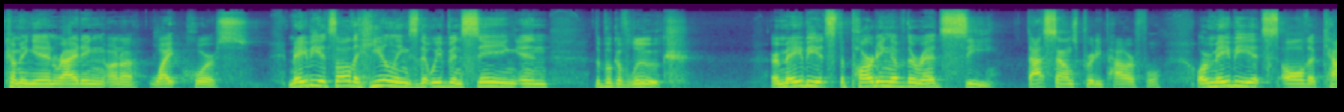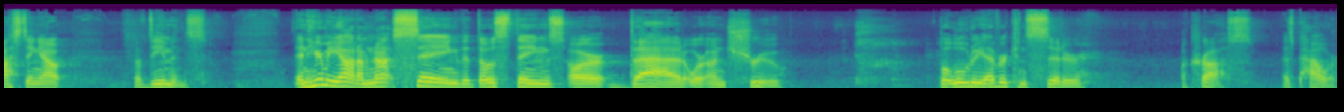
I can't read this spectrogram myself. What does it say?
coming in riding on a white horse? Maybe it's all the healings that we've been seeing in the book of Luke. Or maybe it's the parting of the Red Sea. That sounds pretty powerful. Or maybe it's all the casting out of demons. And hear me out, I'm not saying that those things are bad or untrue. But would we ever consider a cross as power?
